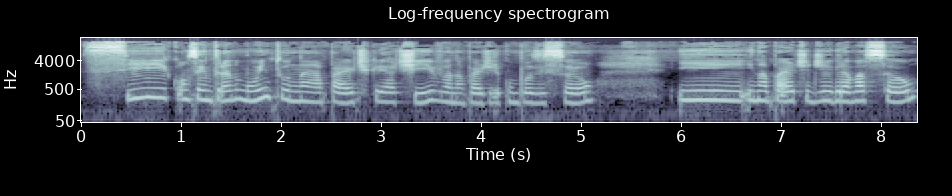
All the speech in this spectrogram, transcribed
se concentrando muito na parte criativa, na parte de composição e, e na parte de gravação,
